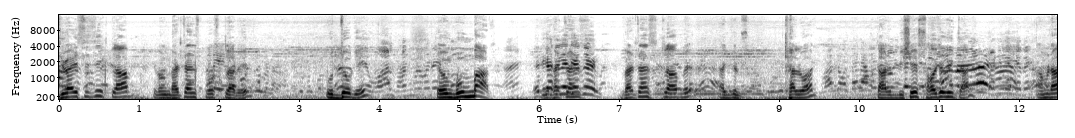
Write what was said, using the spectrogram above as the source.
জিআইসিসি ক্লাব এবং ভেটারান স্পোর্টস ক্লাবের উদ্যোগে এবং বুমবার ভেটারান্স ক্লাবের একজন খেলোয়াড় তার বিশেষ সহযোগিতায় আমরা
